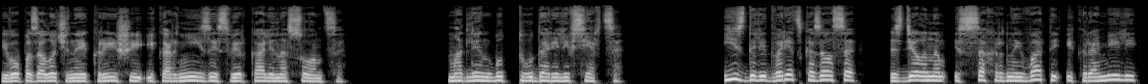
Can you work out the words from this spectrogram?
Его позолоченные крыши и карнизы сверкали на солнце. Мадлен будто ударили в сердце. Издали дворец казался сделанным из сахарной ваты и карамели,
